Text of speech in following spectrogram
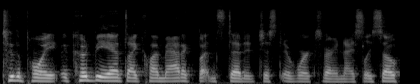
to the point. It could be anticlimactic, but instead it just it works very nicely. So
